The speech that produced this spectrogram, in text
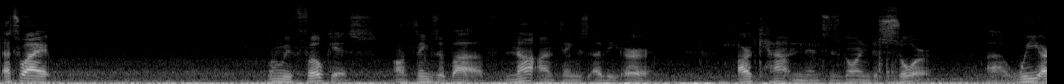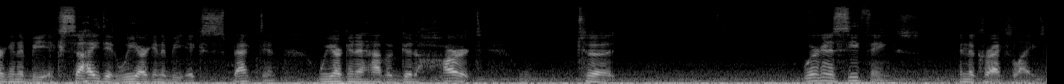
That's why when we focus on things above, not on things of the earth, our countenance is going to soar. Uh, we are going to be excited. We are going to be expectant. We are going to have a good heart to. We're going to see things in the correct light.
